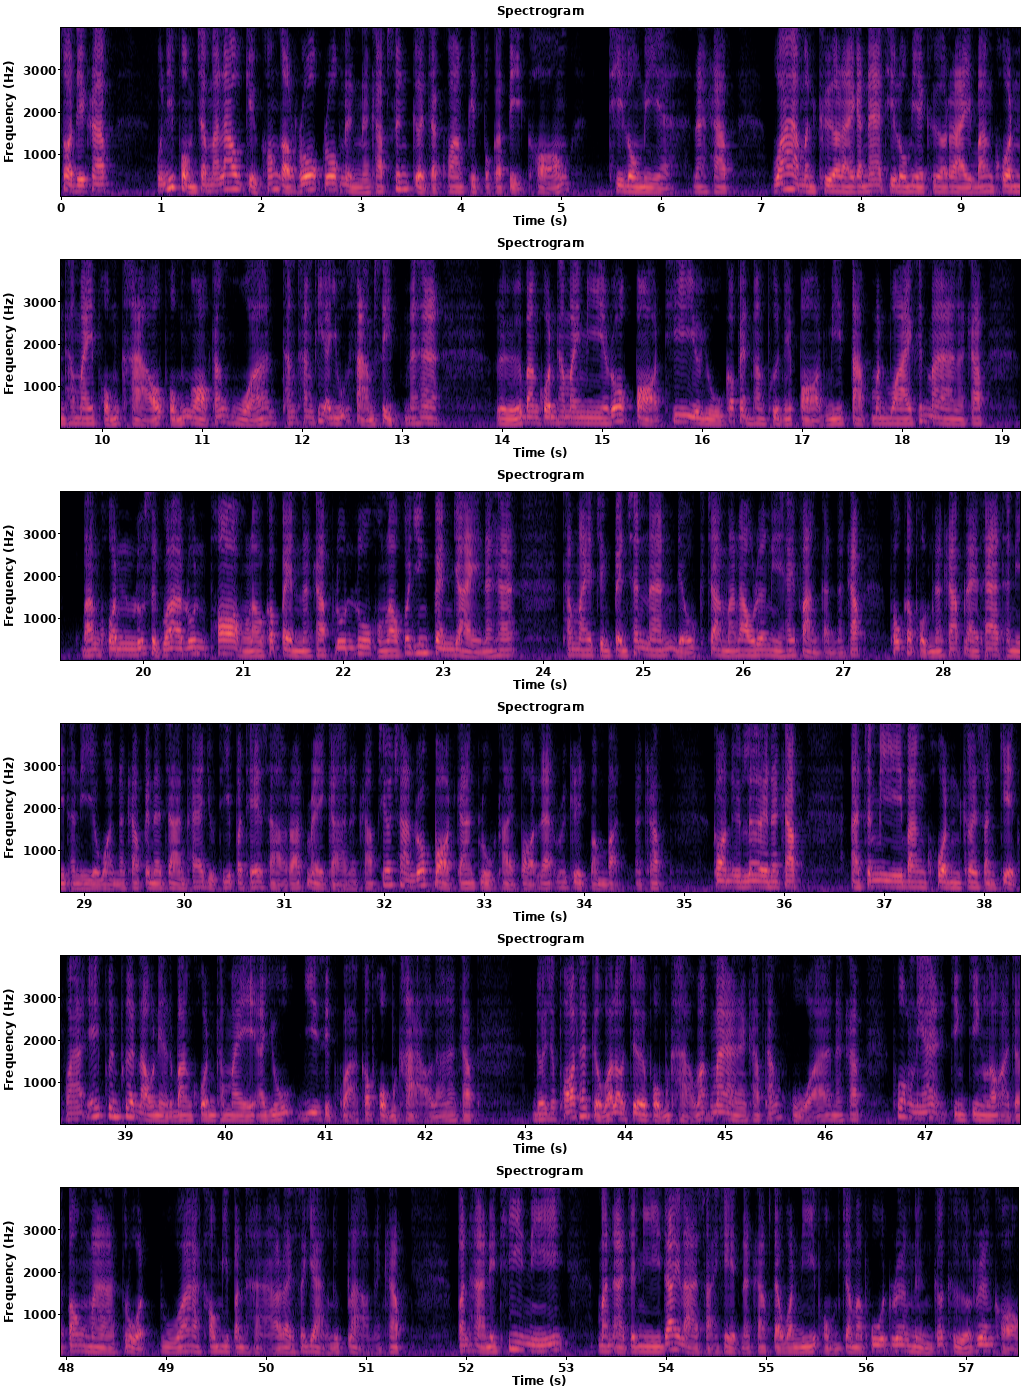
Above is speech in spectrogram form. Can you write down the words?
สวัสดีครับ วันนี้ผมจะมาเล่าเกี่ยวข้องกับโรคโรคหนึ่งนะครับ ซึ่งเกิดจากความผิดปกติของทีโลเมียนะครับ ว่ามันคืออะไรกันแน่ทีโลเมียคืออะไร บางคนทำไมผมขาว ผมงอกทั้งหัว ทั้งทั้งที่อายุ 30 นะฮะ หรือบางคนทำไมมีโรคปอดที่อยู่ๆก็เป็นพังผืดในปอด มีตับมันวายขึ้นมานะครับ บางคนรู้สึกว่ารุ่นพ่อของเราก็เป็นนะครับ รุ่นลูกของเราก็ยิ่งเป็นใหญ่นะฮะทำไมจึงเป็นเช่นนั้น เดี๋ยวจะมาเล่าเรื่องนี้ให้ฟังกันนะครับ พบกับผมนะครับนายแพทย์ธนีธนียวันนะครับเป็นอาจารย์แพทย์อยู่ที่ประเทศสหรัฐอเมริกานะครับเชี่ยวชาญโรคปอดการปลูกถ่ายปอดและวิกฤตบำบัดนะครับ ก่อนอื่นเลยนะครับอาจจะมีบางคนเคยสังเกตว่าเอ๊ะเพื่อนๆเราเนี่ยบางคนทำไมอายุ 20 กว่าก็ผมขาวแล้วนะครับ โดยเฉพาะถ้าเกิดว่าเราเจอผมขาวมากๆนะครับ ทั้งหัวนะครับ พวกนี้จริงๆ เราอาจจะต้องมาตรวจดูว่าเขามีปัญหาอะไรสักอย่างหรือเปล่านะครับ ปัญหาในที่นี้ มันอาจจะมีได้หลายสาเหตุนะครับ แต่วันนี้ผมจะมาพูดเรื่องหนึ่งก็คือเรื่องของ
